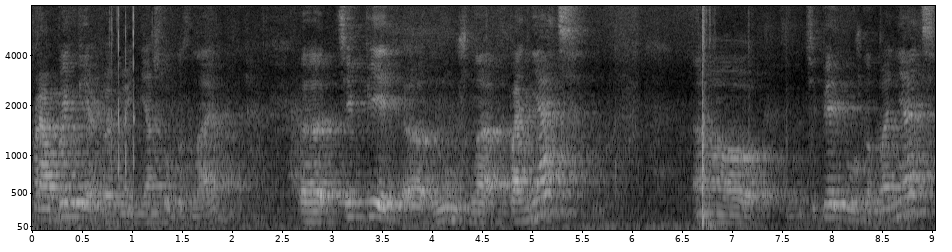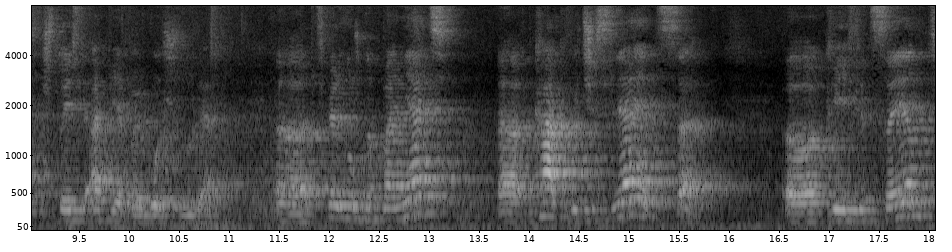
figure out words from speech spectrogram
про Б первое мы не особо знаем. Э, теперь э, нужно понять, э, теперь нужно понять, что если А первое больше нуля, э, теперь нужно понять, как вычисляется э, коэффициент,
